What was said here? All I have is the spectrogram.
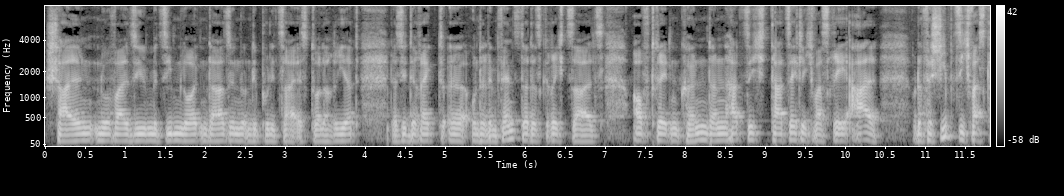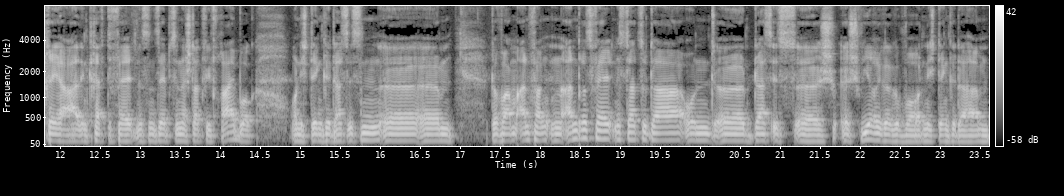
schallen, nur weil sie mit sieben Leuten da sind und die Polizei es toleriert, dass sie direkt äh, unter dem Fenster des Gerichtssaals auftreten können, dann hat sich tatsächlich was real oder verschiebt sich was real in Kräfteverhältnissen, selbst in einer Stadt wie Freiburg. Und ich denke, das ist ein, äh, äh, da war am Anfang ein anderes Verhältnis dazu da und äh, das ist äh, äh, schwieriger geworden. Ich denke, da haben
